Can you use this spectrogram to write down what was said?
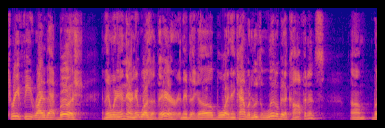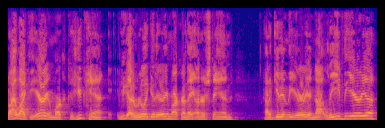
three feet right of that bush and they went in there and it wasn't there and they'd be like oh boy and they kind of would lose a little bit of confidence um, but I like the area marker because you can't. If you got a really good area marker and they understand how to get in the area and not leave the area,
